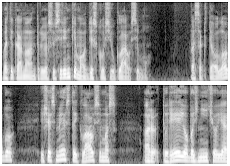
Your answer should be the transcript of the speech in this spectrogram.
Vatikano antrojo susirinkimo diskusijų klausimų. Pasak teologo, iš esmės tai klausimas, ar turėjo bažnyčioje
